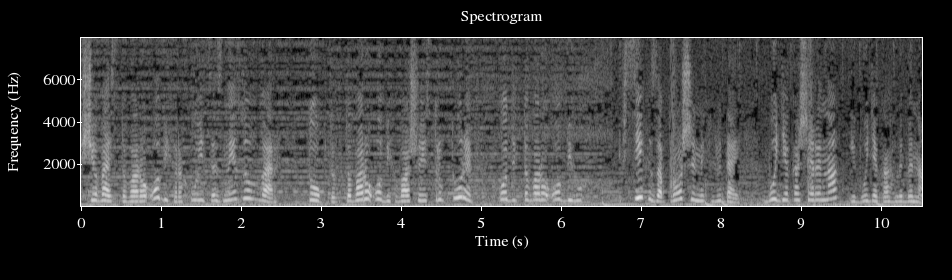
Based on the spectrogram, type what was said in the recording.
що весь товарообіг рахується знизу вверх. Тобто в товарообіг вашої структури входить товарообігу всіх запрошених людей, будь-яка ширина і будь-яка глибина.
